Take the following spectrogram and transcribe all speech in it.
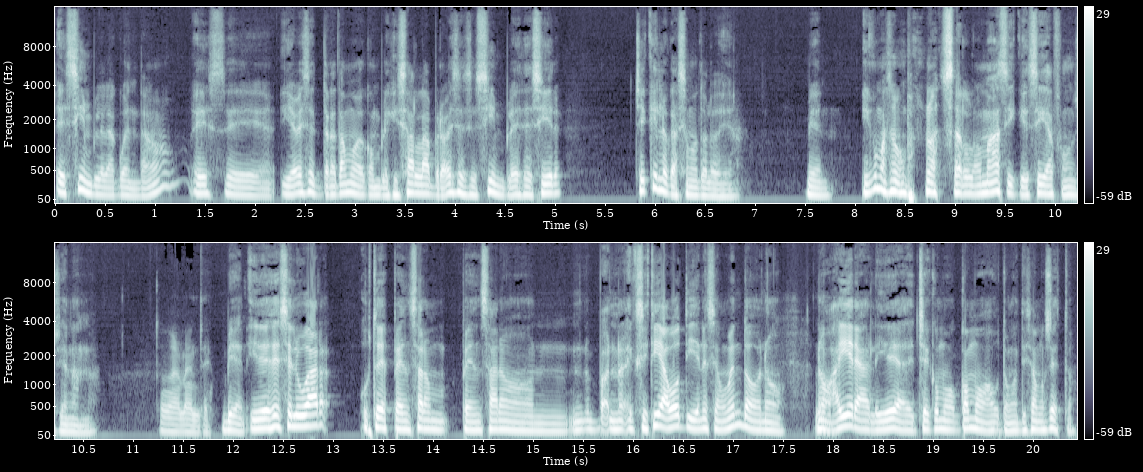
es simple la cuenta, ¿no? Es, eh, y a veces tratamos de complejizarla, pero a veces es simple. Es decir, che, ¿qué es lo que hacemos todos los días? Bien. ¿Y cómo hacemos para no hacerlo más y que siga funcionando? Totalmente. Bien. Y desde ese lugar, ¿ustedes pensaron, pensaron, ¿existía Boti en ese momento o no? No, No. ahí era la idea de, che, ¿cómo, cómo automatizamos esto?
